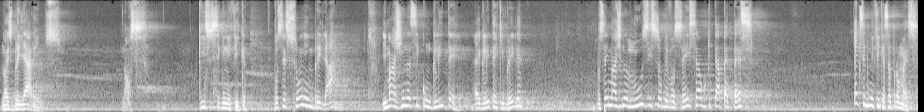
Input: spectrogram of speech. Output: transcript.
nós brilharemos. Nossa, o que isso significa? Você sonha em brilhar? Imagina-se com glitter, é glitter que brilha? Você imagina luzes sobre você, isso é algo que te apetece? Que é que significa essa promessa?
